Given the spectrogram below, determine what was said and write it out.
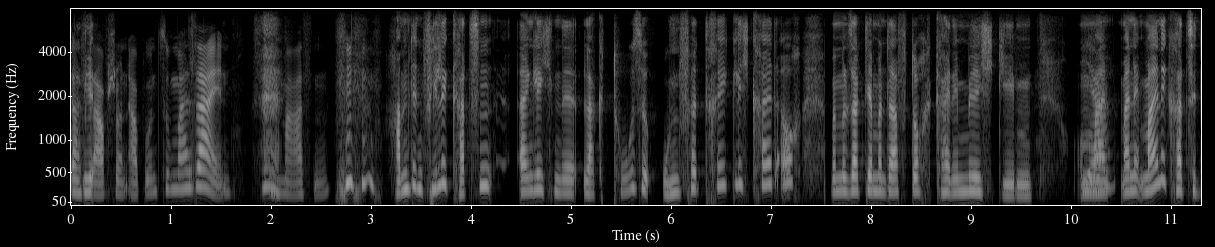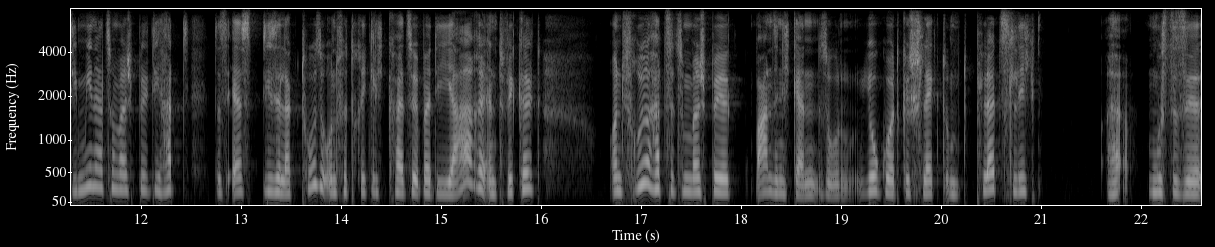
das ja. darf schon ab und zu mal sein, in Maßen. Haben denn viele Katzen eigentlich eine Laktoseunverträglichkeit auch? Weil man sagt ja, man darf doch keine Milch geben. Und ja. mein, meine, meine Katze, die Mina zum Beispiel, die hat das erst diese Laktoseunverträglichkeit so über die Jahre entwickelt. Und früher hat sie zum Beispiel wahnsinnig gern so Joghurt geschleckt und plötzlich äh, musste sie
